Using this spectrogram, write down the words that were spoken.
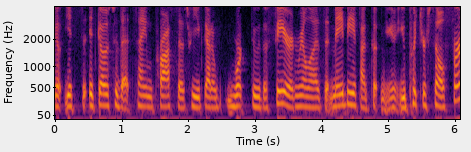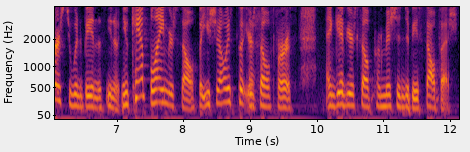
it's it goes through that same process where you've got to work through the fear and realize that maybe if I put you, you put yourself first, you wouldn't be in this. You know you can't blame yourself, but you should always put yourself first and give yourself permission to be selfish,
